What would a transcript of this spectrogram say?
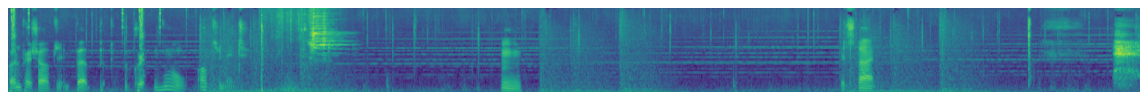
button pressure option, but, no, alternate. Hmm. It's not.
